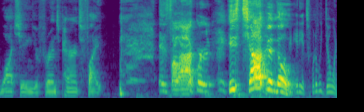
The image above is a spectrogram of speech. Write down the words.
watching your friend's parents fight. it's so awkward. He's chopping though. Fucking idiots. What are we doing?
